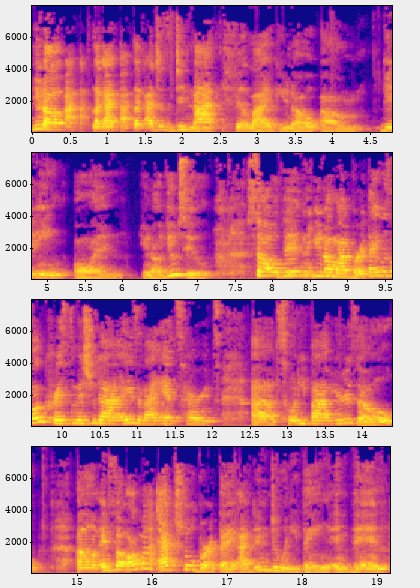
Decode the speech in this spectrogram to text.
you know, I, like I, I, like I just did not feel like, you know, um, getting on, you know, YouTube. So then, you know, my birthday was on Christmas, you guys, and I had turned uh, 25 years old. Um, and so on my actual birthday, I didn't do anything. And then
